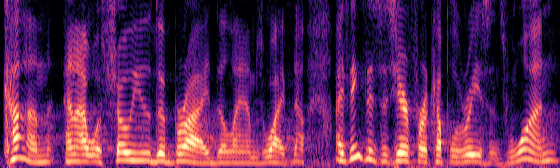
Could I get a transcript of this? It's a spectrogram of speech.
Come, and I will show you the bride, the Lamb's wife. Now, I think this is here for a couple of reasons. One,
